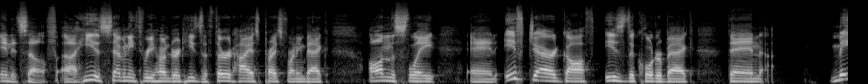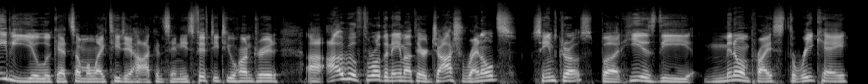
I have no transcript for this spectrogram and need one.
in itself. Uh, he is 7,300. He's the third highest priced running back on the slate. And if Jared Goff is the quarterback, then maybe you look at someone like TJ Hockenson. He's 5,200. Uh, I will throw the name out there. Josh Reynolds seems gross, but he is the minimum price, 3K.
